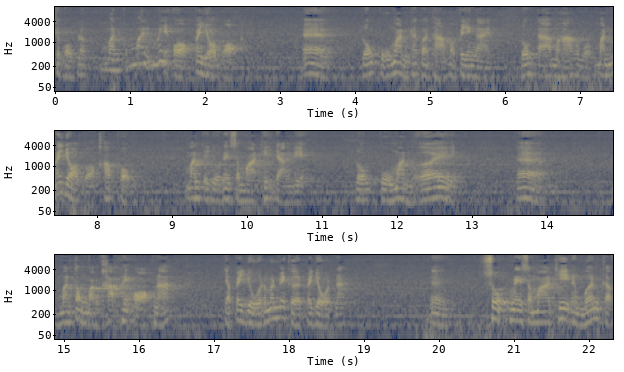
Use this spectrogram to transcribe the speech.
สงบแล้วมันก็ไม่ไม่ออกไม่ยอมออกหลวงปู่มั่นท่านก็ถามว่าเป็นยังไงหลวงตามหาก็บอกมันไม่ยอมบอกครับผม มันจะอยู่ในสมาธิอย่างเดียวหลวงปู่มั่นเอ้ยเออ มันต้องบังคับให้ออกนะ อย่าไปอยู่นะมันไม่เกิดประโยชน์นะสุขในสมาธิเนี่ยเหมือนกับ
